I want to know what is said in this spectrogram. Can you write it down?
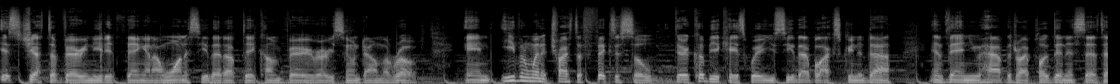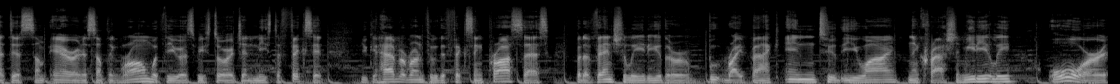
is just a very needed thing. And I want to see that update come very, very soon down the road. And even when it tries to fix it, so there could be a case where you see that black screen of death, and then you have the drive plugged in and it says that there's some error, there's something wrong with the USB storage and it needs to fix it. You can have it run through the fixing process, but eventually it either boot right back into the UI and then crash immediately, or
